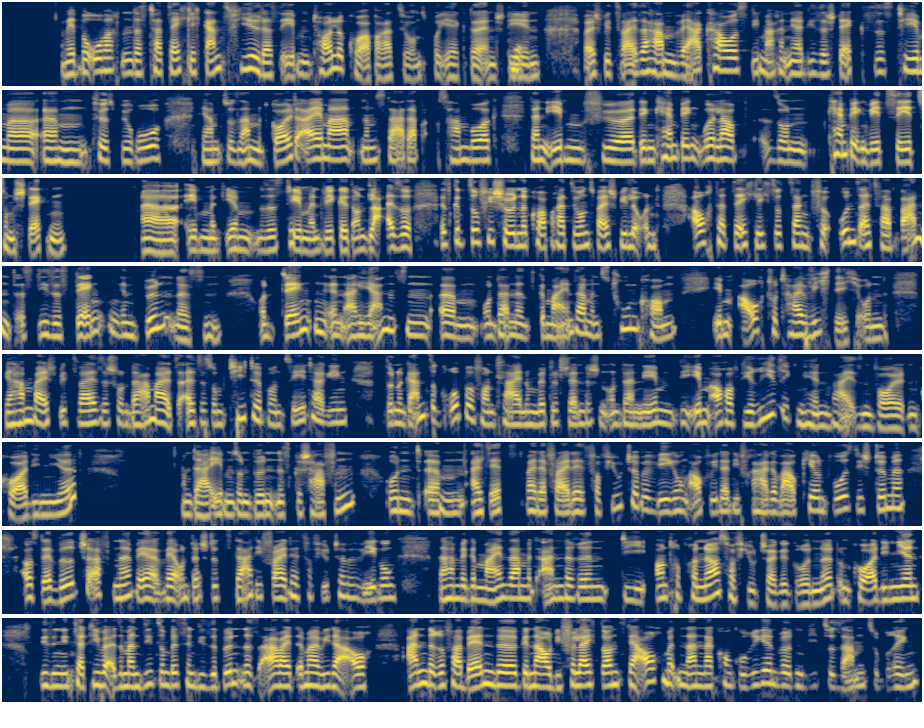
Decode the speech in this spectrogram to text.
wir beobachten das tatsächlich ganz viel, dass eben tolle Kooperationsprojekte entstehen. Ja. Beispielsweise haben Werkhaus, die machen ja diese Stecksysteme ähm, fürs Büro. Die haben zusammen mit Goldeimer, einem Startup aus Hamburg, dann eben für den Campingurlaub so ein Camping-WC zum Stecken äh, eben mit ihrem System entwickelt. Und also es gibt so viele schöne Kooperationsbeispiele und auch tatsächlich sozusagen für uns als Verband ist dieses Denken in Bündnissen und Denken in Allianzen ähm, und dann ins gemeinsam ins Tun kommen eben auch total wichtig. Und wir haben beispielsweise schon damals, als es um TTIP und CETA ging, so eine ganze Gruppe von kleinen und mittelständischen Unternehmen, die eben auch auf die Risiken hinweisen wollten, koordiniert und da eben so ein Bündnis geschaffen. Und ähm, als jetzt bei der Fridays for Future Bewegung auch wieder die Frage war, okay, und wo ist die Stimme aus der Wirtschaft? Ne? Wer, wer unterstützt da die Fridays for Future Bewegung? Da haben wir gemeinsam mit anderen die Entrepreneurs for Future gegründet und koordinieren diese Initiative. Also man sieht so ein bisschen diese Bündnisarbeit immer wieder auch andere Verbände, genau, die vielleicht sonst ja auch miteinander konkurrieren würden, die zusammenzubringen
